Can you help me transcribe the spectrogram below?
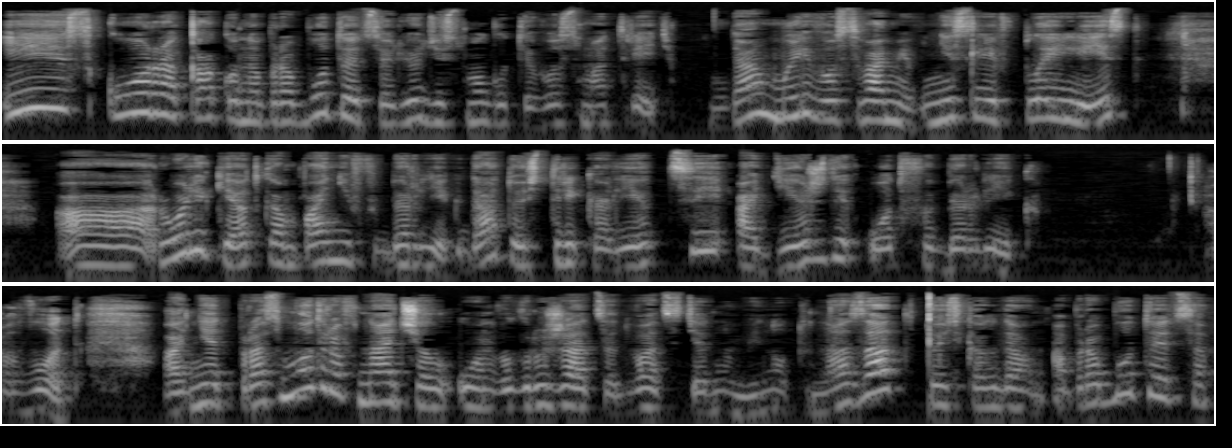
и скоро, как он обработается, люди смогут его смотреть, да, мы его с вами внесли в плейлист, ролики от компании Faberlic, да, то есть три коллекции одежды от Faberlic. Вот, а нет просмотров, начал он выгружаться 21 минуту назад, то есть когда он обработается,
